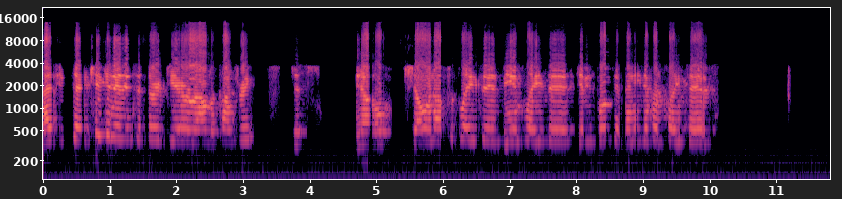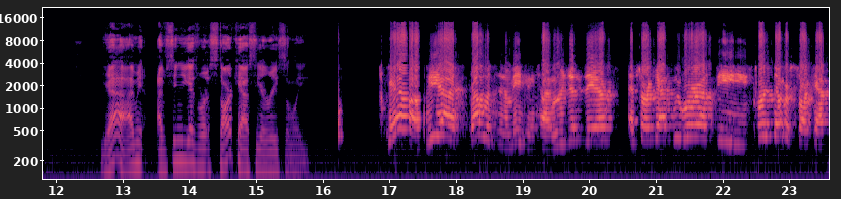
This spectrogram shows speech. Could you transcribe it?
as you said, kicking it into third gear around the country. Just, you know, showing up to places, being places, getting booked at many different places. Yeah, I mean, I've seen you guys were at Starcast here recently. Yeah, we had that was an amazing time. We were just there at Starcast. We were at the first ever Starcast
